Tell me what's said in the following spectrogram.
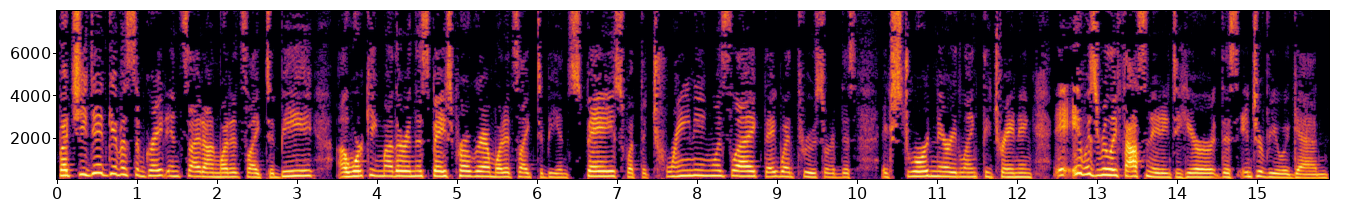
But she did give us some great insight on what it's like to be a working mother in the space program, what it's like to be in space, what the training was like. They went through sort of this extraordinary lengthy training. It, it was really fascinating to hear this interview again,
